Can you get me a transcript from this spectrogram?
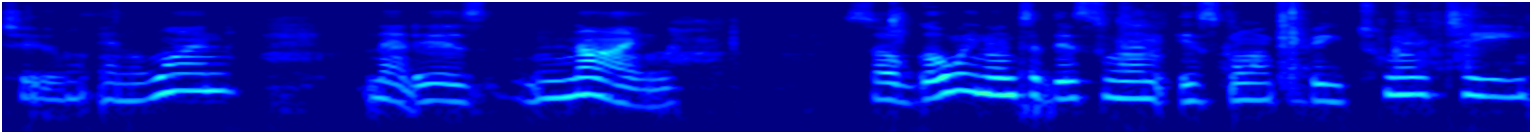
two, and one. That is nine. So going into this one is going to be $22.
